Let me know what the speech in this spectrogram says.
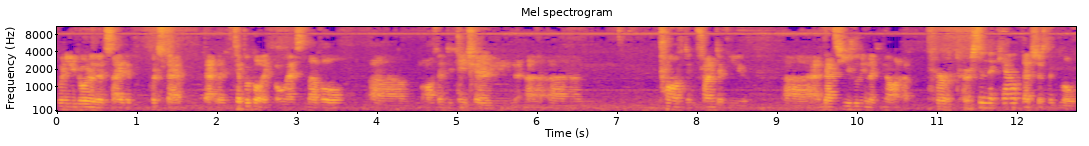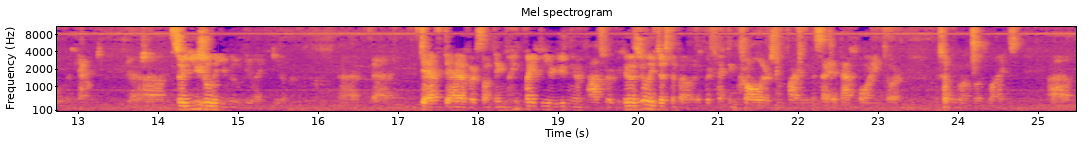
when you go to the site it puts that that like typical like OS level um, authentication uh, um, prompt in front of you, uh, and that's usually like not a per person account. That's just a global account. Um, so usually it will be like you know uh, uh, dev dev or something might, might be your username and password because it's really just about like, protecting crawlers from finding the site at that point or, or something along those lines. Um,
